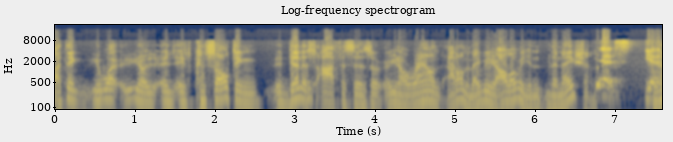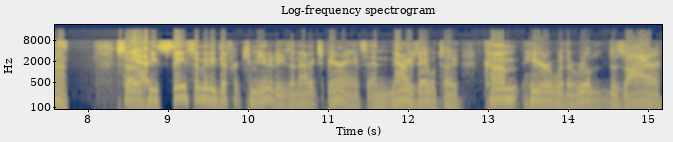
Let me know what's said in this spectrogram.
I think you know, what you know, in, in consulting dentist offices, you know, around I don't know, maybe all over the nation. Yes, yes. Yeah. So yes. he's seen so many different communities and that experience, and now he's able to come here with a real desire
